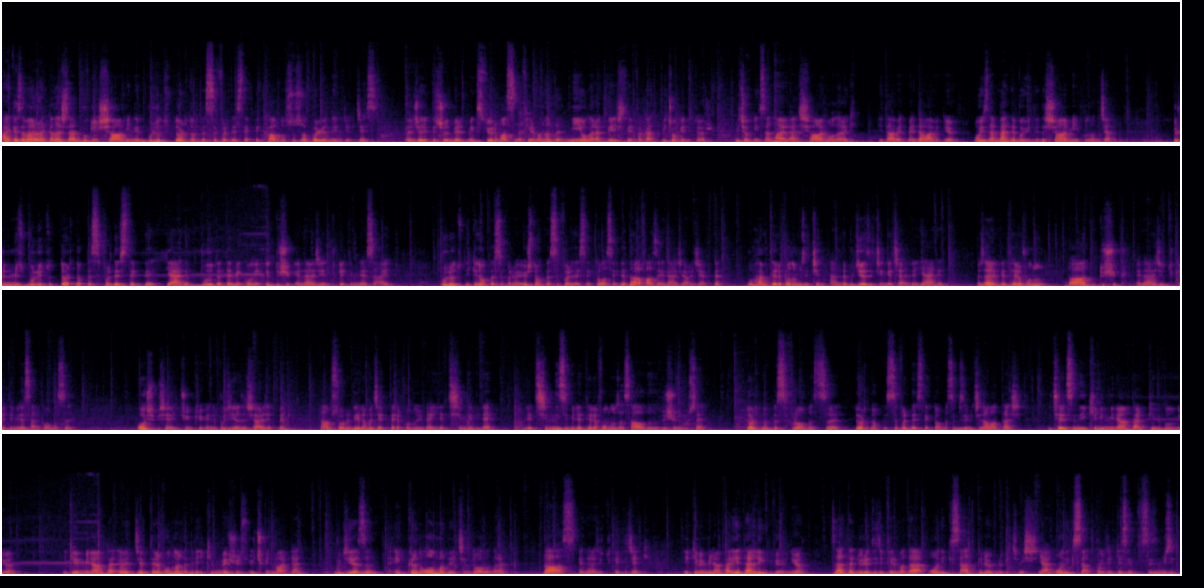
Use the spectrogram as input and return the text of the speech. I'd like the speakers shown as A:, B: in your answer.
A: Herkese merhaba arkadaşlar. Bugün Xiaomi'nin Bluetooth 4.0 destekli kablosuz hoparlörünü inceleyeceğiz. Öncelikle şunu belirtmek istiyorum. Aslında firmanın adı Mi olarak değişti fakat birçok editör, birçok insan hala Xiaomi olarak hitap etmeye devam ediyor. O yüzden ben de bu videoda Xiaomi'yi kullanacağım. Ürünümüz Bluetooth 4.0 destekli. Yani bu da demek oluyor ki düşük enerji tüketimine sahip. Bluetooth 2.0 ve 3.0 destekli olsaydı daha fazla enerji harcayacaktı. Bu hem telefonumuz için hem de bu cihaz için geçerli. Yani özellikle telefonun daha düşük enerji tüketimine sahip olması hoş bir şey. Çünkü hani bu cihazı şarj etmek tam sorun değil ama cep telefonuyla iletişimini bile iletişiminizi bile telefonunuza sağladığını düşünülürse 4.0 olması, 4.0 destekli olması bizim için avantaj. İçerisinde 2000 mAh pil bulunuyor. 2000 mAh evet cep telefonlarında bile 2500-3000 varken bu cihazın ekranı olmadığı için doğal olarak daha az enerji tüketecek. 2000 mAh yeterli gibi görünüyor. Zaten üretici firmada 12 saat pil ömrü biçmiş. Yani 12 saat boyunca kesintisiz müzik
